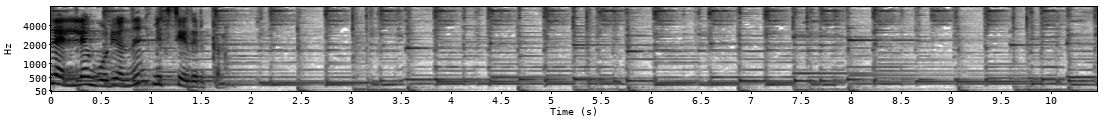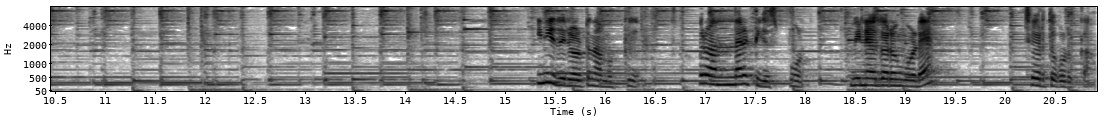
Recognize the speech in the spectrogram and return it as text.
ഇതെല്ലാം കൂടി ഒന്ന് മിക്സ് ചെയ്തെടുക്കണം. ഇനി ഇതിലോട്ട് നമുക്ക് ഒരു ഒന്നര ടീസ്പൂൺ വിനെഗറും കൂടെ ചേർത്ത് കൊടുക്കാം.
